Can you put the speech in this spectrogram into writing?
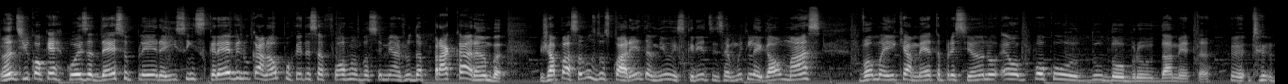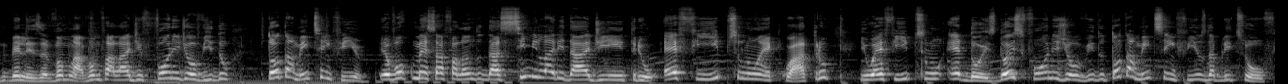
Antes de qualquer coisa, desce o player aí, se inscreve no canal porque dessa forma você me ajuda pra caramba. Já passamos dos 40 mil inscritos, isso é muito legal, mas vamos aí que a meta pra esse ano é um pouco do dobro da meta. Beleza, vamos lá, vamos falar de fone de ouvido totalmente sem fio. Eu vou começar falando da similaridade entre o FY-E4 e o FY-E2, dois fones de ouvido totalmente sem fios da Blitzwolf.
